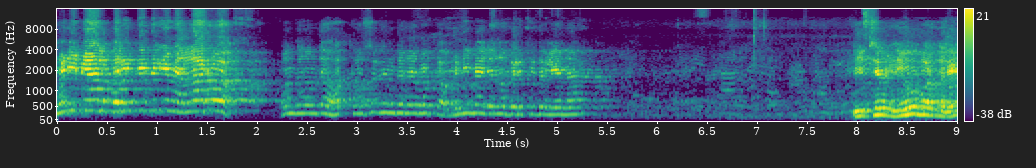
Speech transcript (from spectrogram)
ಮನಿ ಮೇಲೆ ಬರೀತಿದ್ರಿ ನೀವೆಲ್ಲಾರು? ಒಂದು ಒಂದು ಹತ್ತು ವರ್ಷದಿಂದ ಇರ್ಬೇಕು ಮನಿ ಮೇಲೆ ಏನೋ ಬರೀತಿದ್ರಲ್ಲ ಏನ? ಟೀಚರ್, ನೀವು ಬರ್ದ್ರಿ.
